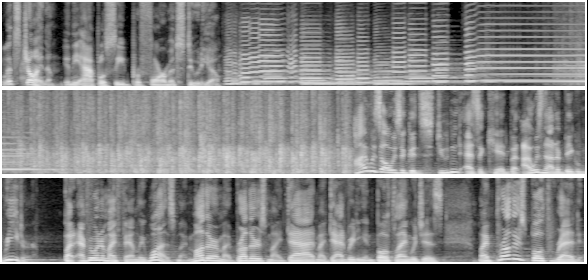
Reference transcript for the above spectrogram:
Let's join them in the Appleseed Performance Studio. I was always a good student as a kid, but I was not a big reader. But everyone in my family was my mother, my brothers, my dad, my dad reading in both languages. My brothers both read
